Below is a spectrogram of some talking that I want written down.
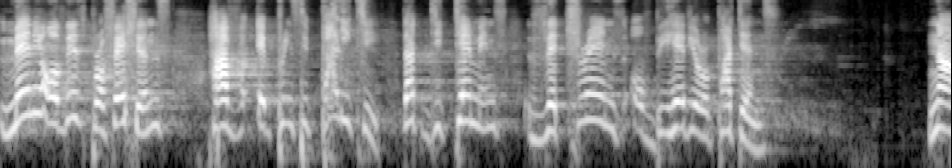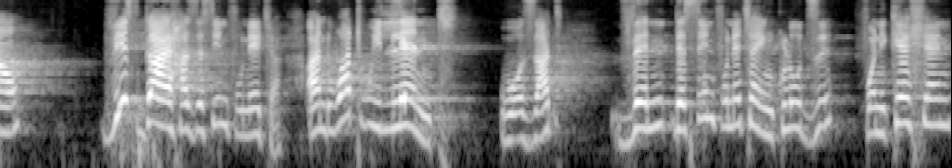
many of these professions have a principality that determines the trends of behavioral patterns. Now, this guy has a sinful nature. And what we learned was that the, the sinful nature includes fornication,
